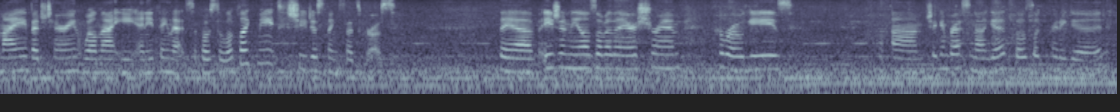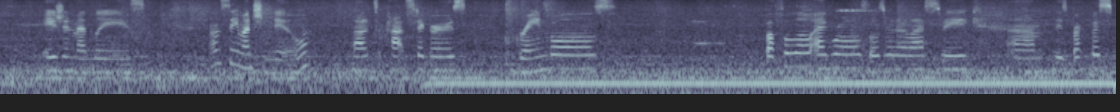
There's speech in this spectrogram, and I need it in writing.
My vegetarian will not eat anything that's supposed to look like meat. She just thinks that's gross. They have Asian meals over there, shrimp, pierogies, um, chicken breast nuggets. Those look pretty good. Asian medleys. I don't see much new. Lots of pot stickers, grain bowls, buffalo egg rolls. Those were there last week. Um, these breakfast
